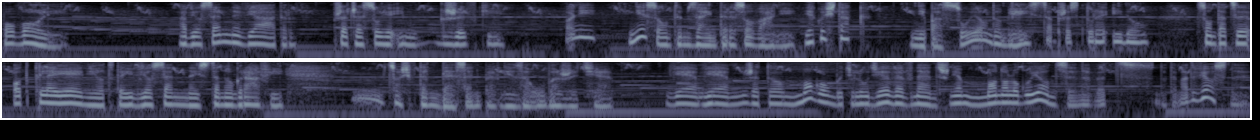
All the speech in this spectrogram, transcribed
powoli. A wiosenny wiatr przeczesuje im grzywki. Oni nie są tym zainteresowani. Jakoś tak nie pasują do miejsca, przez które idą. Są tacy odklejeni od tej wiosennej scenografii. Mm, Coś w ten deseń pewnie zauważycie. Wiem, wiem, że to mogą być ludzie wewnętrznie monologujący nawet na temat wiosny.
